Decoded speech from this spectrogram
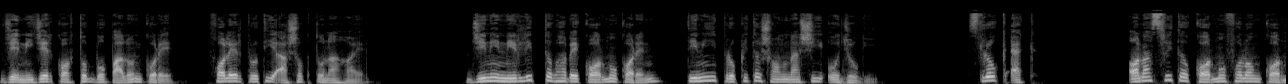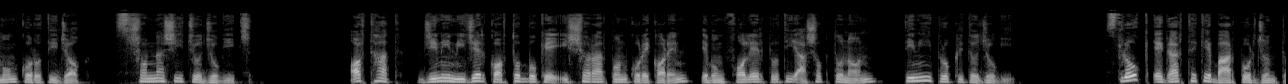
যে নিজের কর্তব্য পালন করে, ফলের প্রতি আসক্ত না হয়। যিনি নির্লিপ্তভাবে কর্ম করেন, তিনিই প্রকৃত সন্ন্যাসী ও যোগী। শ্লোক এক। অনাশ্রিত কর্মফলং কর্মং করতি যক সন্ন্যাসী চ যোগীচ অর্থাৎ, যিনি নিজের কর্তব্যকে ঈশ্বরার্পণ করে করেন এবং ফলের প্রতি আসক্ত নন, তিনিই প্রকৃত যোগী। শ্লোক এগার থেকে বার পর্যন্ত।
